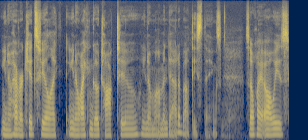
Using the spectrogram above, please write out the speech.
you know, have our kids feel like, you know, I can go talk to, you know, mom and dad about these things. So I always,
